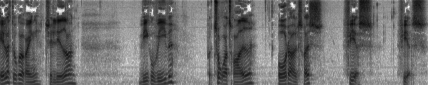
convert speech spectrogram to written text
eller du kan ringe til lederen Viggo Vive på 32 58 80 80.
